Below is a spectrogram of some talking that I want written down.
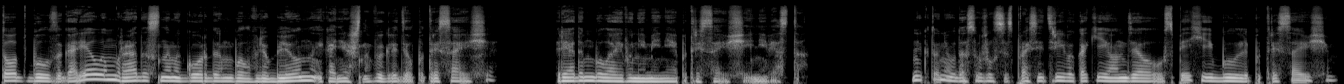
тот был загорелым, радостным и гордым, был влюблен и, конечно, выглядел потрясающе. Рядом была его не менее потрясающая невеста. Никто не удосужился спросить Рива, какие он делал успехи и был ли потрясающим.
